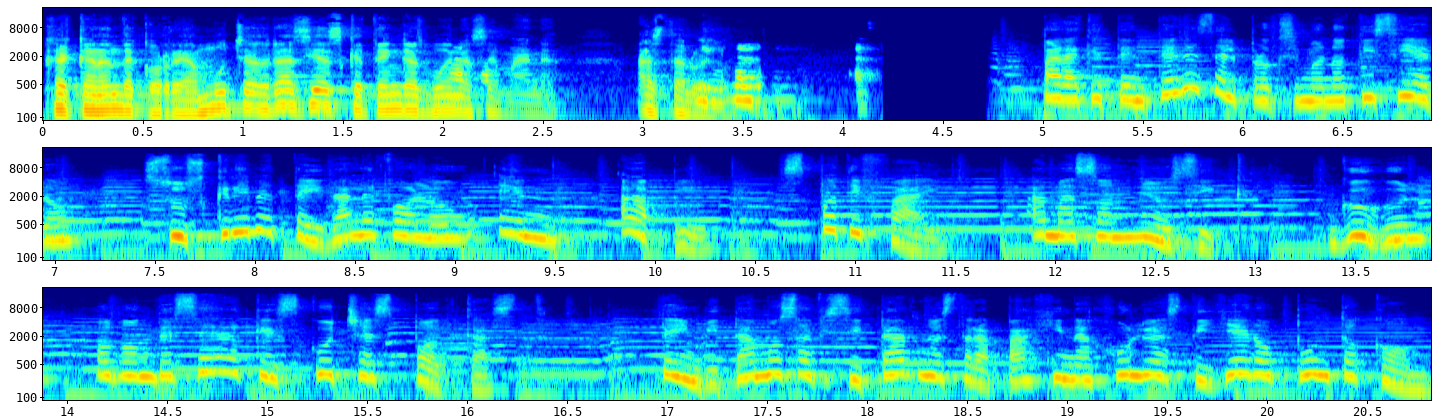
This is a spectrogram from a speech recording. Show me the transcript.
Jacaranda Correa, muchas gracias, que tengas buena semana. Hasta luego. Para que te enteres del próximo noticiero, suscríbete y dale follow en Apple, Spotify, Amazon Music, Google o donde sea que escuches podcast. Te invitamos a visitar nuestra página julioastillero.com.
